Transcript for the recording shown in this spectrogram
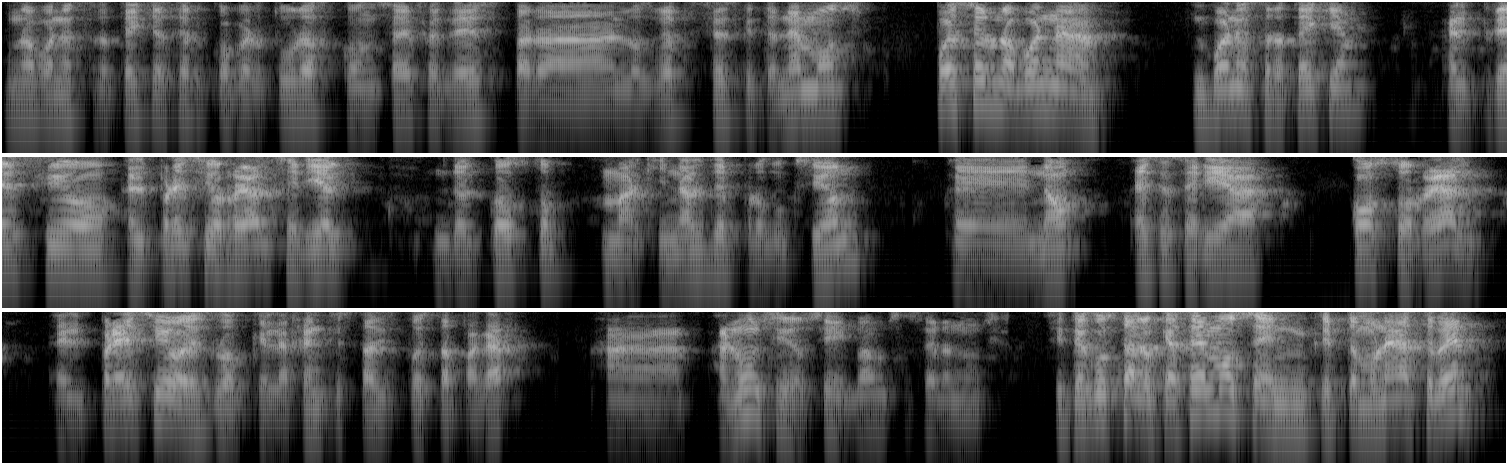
Una buena estrategia hacer coberturas con CFDs para los BTCs que tenemos. Puede ser una buena, buena estrategia. El precio, el precio real sería el del costo marginal de producción. Eh, no, ese sería costo real. El precio es lo que la gente está dispuesta a pagar. anuncios, sí, vamos a hacer anuncios. Si te gusta lo que hacemos en Criptomonedas TV,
